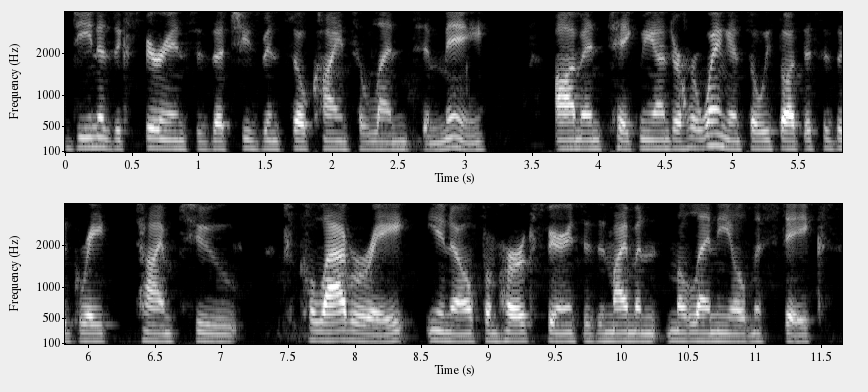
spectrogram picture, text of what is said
Dina's experiences that she's been so kind to lend to me um, and take me under her wing. And so we thought this is a great time to, to collaborate, you know, from her experiences and my min- millennial mistakes.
